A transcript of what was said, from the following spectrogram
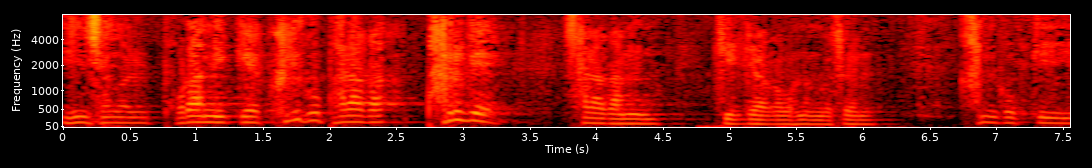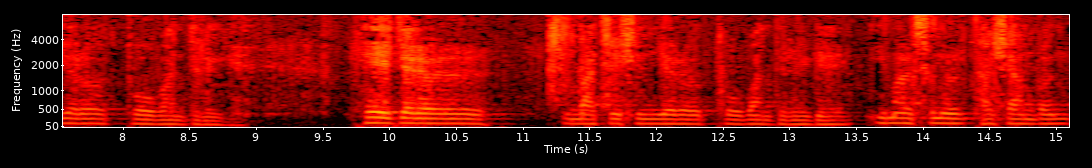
인생을 보람있게 그리고 바라가, 바르게 살아가는 길이라고 하는 것을 간곡히 여러 도반들에게 해제를 마치신 여러 도반들에게 이 말씀을 다시 한번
